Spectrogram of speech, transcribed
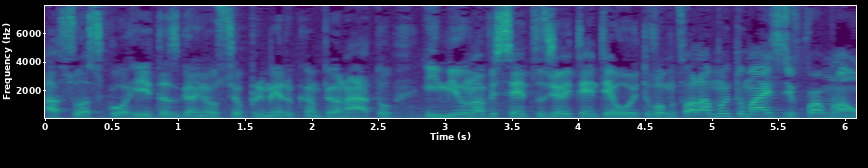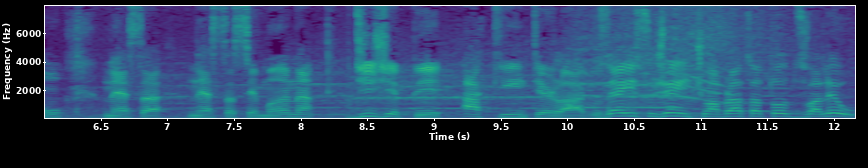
as suas corridas, ganhou o seu primeiro campeonato em 1988. Vamos falar muito mais de Fórmula 1 nessa, nesta semana de GP aqui em Interlagos. É isso, gente. Um abraço a todos. Valeu!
